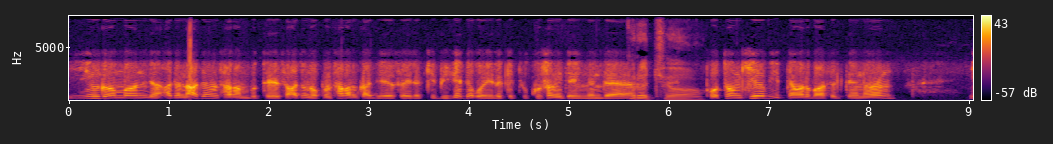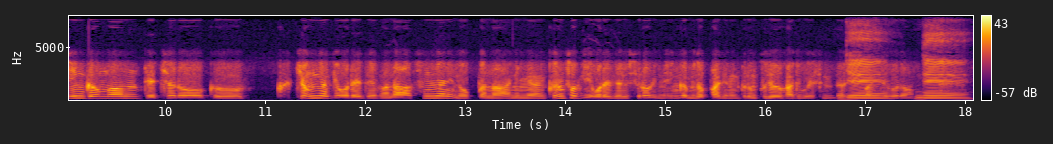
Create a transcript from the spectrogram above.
임금은 이제 아주 낮은 사람부터 해서 아주 높은 사람까지 해서 이렇게 미개적으로 이렇게 쭉 구성이 되어 있는데 그렇죠. 보통 기업 입장으로 봤을 때는 임금은 대체로 그, 그 경력이 오래되거나 숙련이 높거나 아니면 근속이 오래될수록 임금이 높아지는 그런 구조를 가지고 있습니다. 네. 일반적으로. 네.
